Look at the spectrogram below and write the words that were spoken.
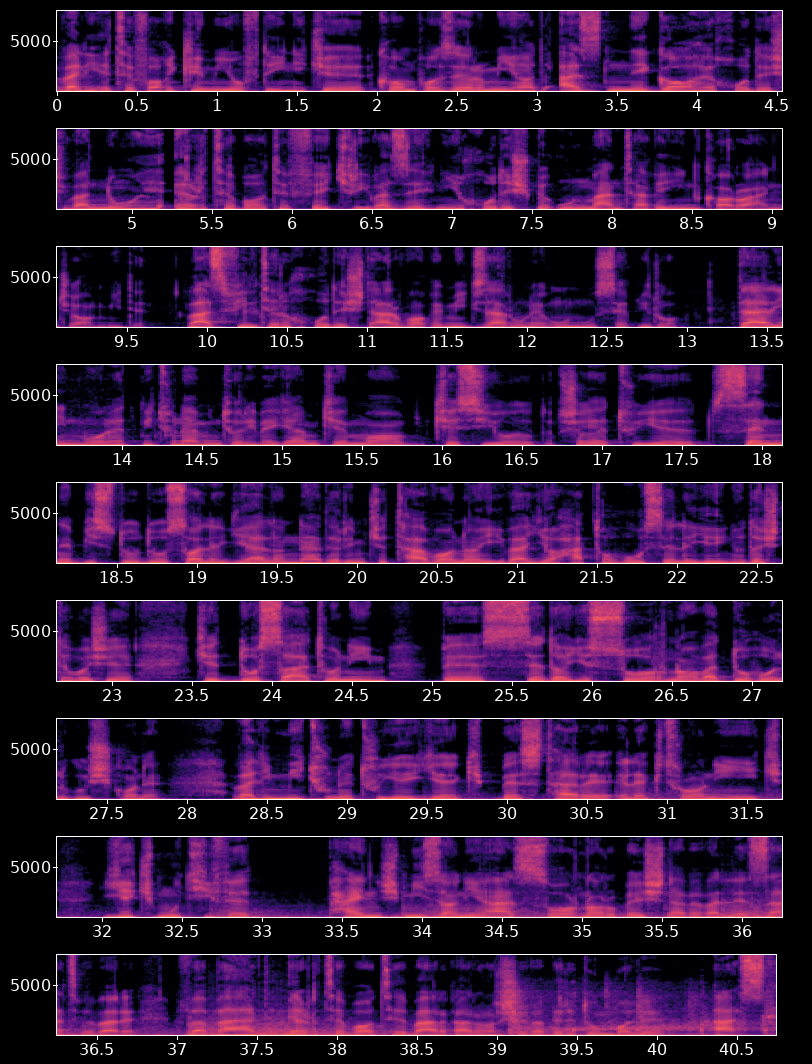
ولی اتفاقی که میفته اینی که کمپوزر میاد از نگاه خودش و نوع ارتباط فکری و ذهنی خودش به اون منطقه این کار رو انجام میده. و از فیلتر خودش در واقع میگذرونه اون موسیقی رو. در این مورد می‌تونم اینطوری بگم که ما کسی رو شاید توی سن 22 سالگی الان نداریم که توانایی و یا حتی حوصله اینو داشته باشه که دو ساعت و نیم به صدای سرنا و دهل گوش کنه. ولی می‌تونه توی یک بستر الکترونیک یک موتیف پنج میزانی از سرنا رو بشنوه و لذت ببره و بعد ارتباطه برقرار شه و بره دنبال اصل.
